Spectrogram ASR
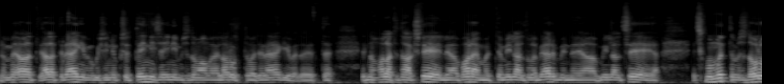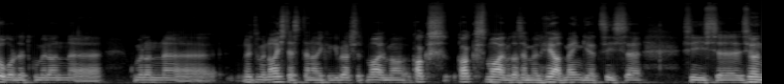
no me alati, alati räägime, kui siin niisugused tenniseinimesed omavahel arutavad ja räägivad, et et noh, alati tahaks veel ja paremat ja millal tuleb järgmine ja millal see ja et siis, kui me mõtleme seda olukorda, et kui meil on, kui meil on no ütleme, naistest täna ikkagi praktiliselt maailma, kaks, kaks maailma tasemel head mängijat, siis siis see on,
